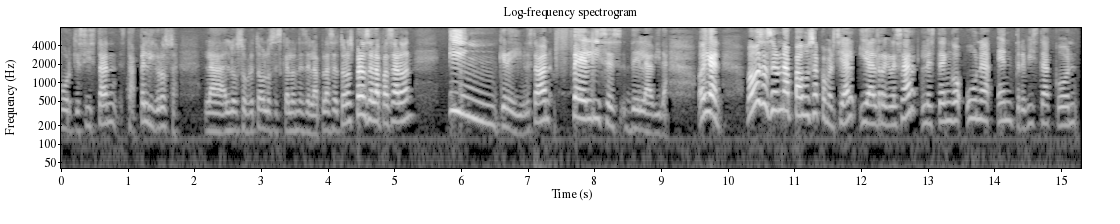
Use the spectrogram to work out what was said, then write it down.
porque sí están está peligrosa la los sobre todo los escalones de la Plaza de Toros, pero se la pasaron increíble, estaban felices de la vida. Oigan, vamos a hacer una pausa comercial y al regresar les tengo una entrevista con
